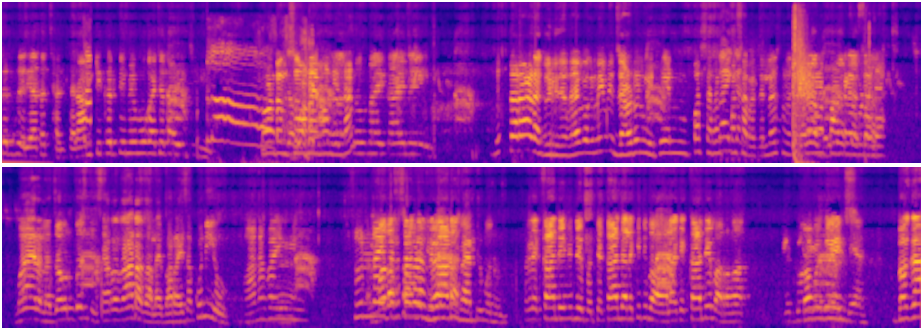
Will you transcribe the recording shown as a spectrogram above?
तर घरी आता छान छान आमटी करते मी मुगाच्या डाळीची. तोंडाला चव नाही म्हणेल ना. चव नाही काय नाही. नुसतं राडा घरी जात आहे. बघ नाही मी झाडून घेते आणि पसारा पसारा ते लसणाच्या सगळ्या पाकळ्या उडाल्या. माहेराला जाऊन बसते. सारा राडा झालाय भरायचा. कोणी येऊ? हा ना बाई. सून नाही मला तर सगळं घर राडा घाल. घालते म्हणून. सगळे कांदे बिंदे पण त्या कांद्याला किती भाव आला? ते कांदे भरावा. बघा guys. बघा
